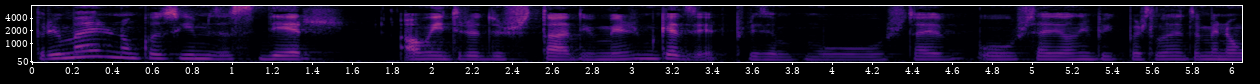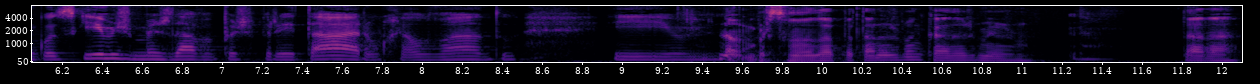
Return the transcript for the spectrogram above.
Primeiro, não conseguimos aceder ao interior do estádio mesmo, quer dizer, por exemplo, o Estádio, o estádio Olímpico de Barcelona também não conseguimos, mas dava para espreitar o relevado e. Não, Barcelona dá para estar nas bancadas mesmo. Não. Dá, dá.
